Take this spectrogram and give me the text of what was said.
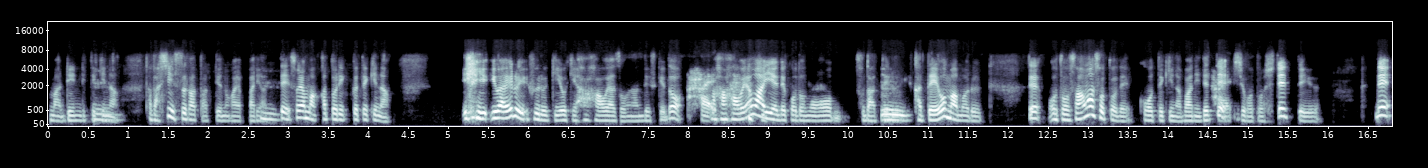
まあ、倫理的な正しい姿っていうのがやっぱりあって、うん、それはまあカトリック的な いわゆる古き良き母親像なんですけど、はい、母親は家で子供を育てる、家庭を守る。でお父さんは外で公的な場に出て仕事をしてっていう、で、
